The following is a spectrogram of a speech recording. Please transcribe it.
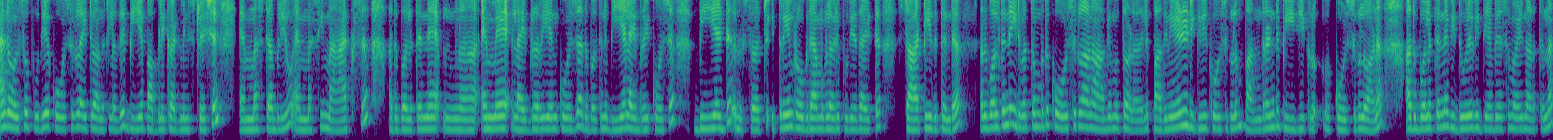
ആൻഡ് ഓൾസോ പുതിയ കോഴ്സുകളായിട്ട് വന്നിട്ടുള്ളത് B A public administration M S W M S C maths അതുപോലെ തന്നെ എം എ ലൈബ്രറിയൻ കോഴ്സ് അതുപോലെ തന്നെ B A library course B Ed research ഇത്രയും പ്രോഗ്രാമുകൾ അവർ പുതിയതായിട്ട് സ്റ്റാർട്ട് ചെയ്തിട്ടുണ്ട്. അതുപോലെ തന്നെ ഇരുപത്തൊമ്പത് കോഴ്സുകളാണ് ആകെ മൊത്തം ഉള്ളത്. അതിൽ പതിനേഴ് ഡിഗ്രി കോഴ്സുകളും പന്ത്രണ്ട് പി ജി കോഴ്സുകളുമാണ് അതുപോലെ തന്നെ വിദൂര വിദ്യാഭ്യാസം വഴി നടത്തുന്ന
